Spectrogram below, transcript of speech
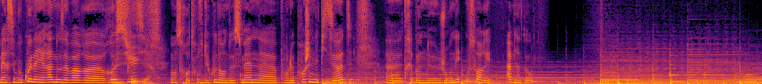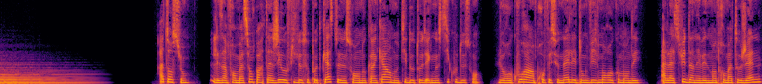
Merci beaucoup Naïra de nous avoir euh, reçus. On se retrouve du coup dans deux semaines euh, pour le prochain épisode. Euh, très bonne journée ou soirée. À bientôt. Attention, les informations partagées au fil de ce podcast ne sont en aucun cas un outil d'autodiagnostic ou de soins. Le recours à un professionnel est donc vivement recommandé. À la suite d'un événement traumatogène,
